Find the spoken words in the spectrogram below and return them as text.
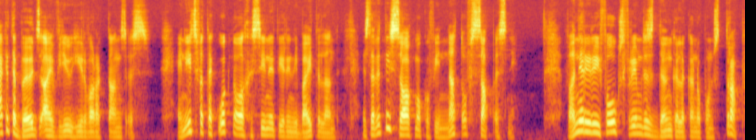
Ek het 'n bird's eye view hier waar ek tans is. En iets wat ek ook nou al gesien het hier in die buiteland, is dat dit nie saak maak of jy nat of sap is nie. Wanneer hierdie volksvreemdes dink hulle kan op ons trap,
